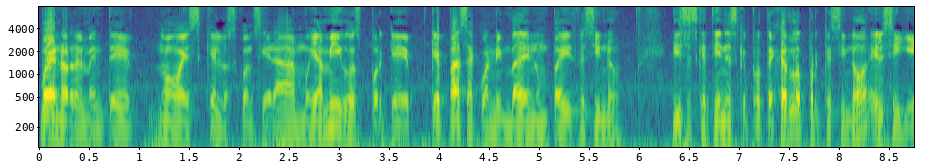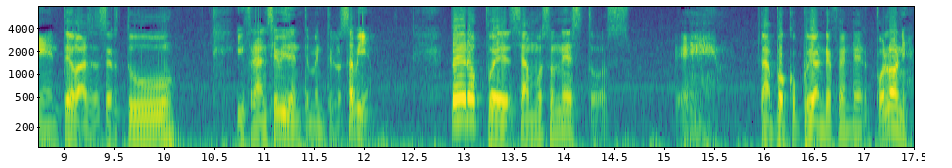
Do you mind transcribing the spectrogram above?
Bueno, realmente no es que los consideraban muy amigos, porque ¿qué pasa cuando invaden un país vecino? Dices que tienes que protegerlo porque si no, el siguiente vas a ser tú. Y Francia evidentemente lo sabía. Pero pues seamos honestos, eh, tampoco pudieron defender Polonia.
